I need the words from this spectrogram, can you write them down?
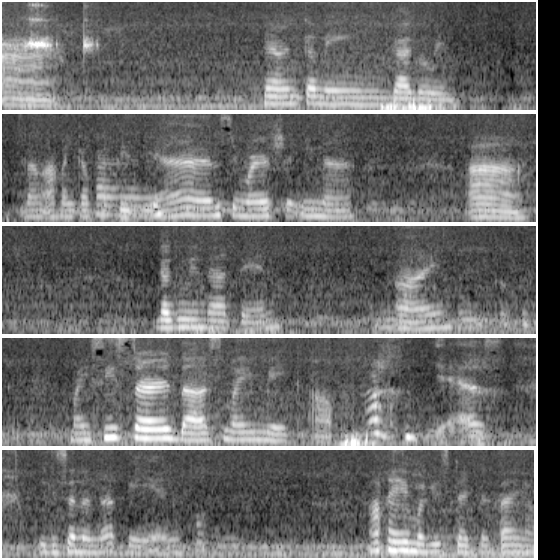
Ah, meron kaming gagawin ng aking kapatid yan, si Marcia Ina. Ah, gagawin natin ay my sister does my makeup. Yes. Bilisan na natin. Okay, mag-start na tayo.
